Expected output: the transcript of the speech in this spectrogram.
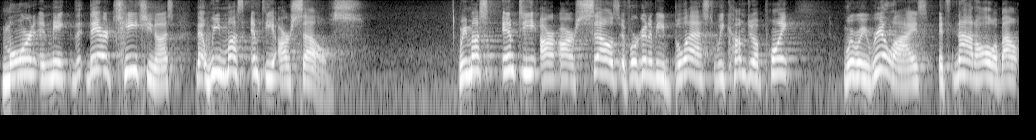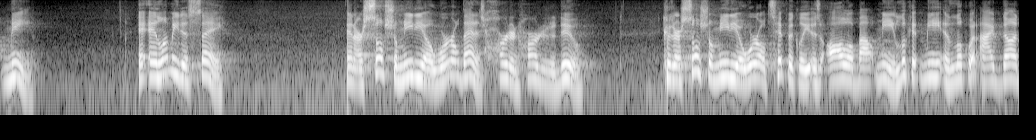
mourn and meek, they are teaching us that we must empty ourselves. We must empty our, ourselves if we're going to be blessed. We come to a point where we realize it's not all about me. And, and let me just say, in our social media world, that is harder and harder to do. Because our social media world typically is all about me. Look at me and look what I've done.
